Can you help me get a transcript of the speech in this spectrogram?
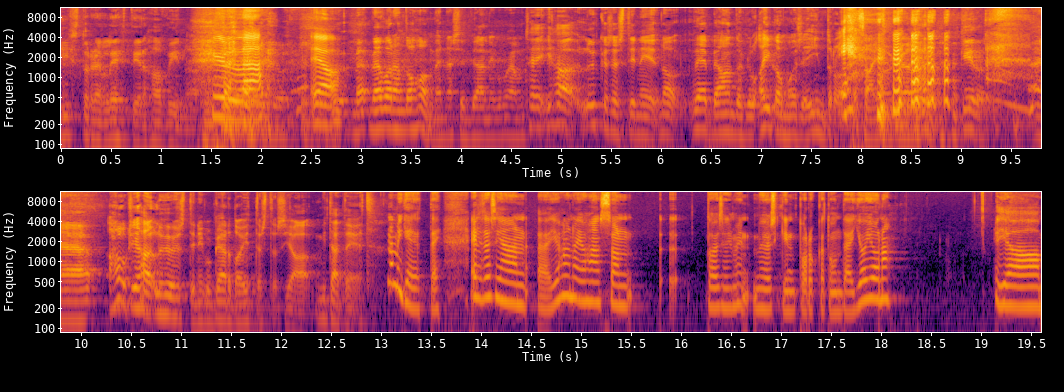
Historian lehtien havinaa. Kyllä, joo. Me, me voidaan tohon mennä sitten vielä, niin kuin, mutta hei ihan lyhkäisesti, niin no VP antoi kyllä aikamoisen intro, että sain Kiitos. Äh, haluatko ihan lyhyesti niin kuin kertoa itsestäsi ja mitä teet? No mikä jottei. Eli tosiaan Johanna Johansson, toisin myöskin porukka tuntee Jojona, ja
